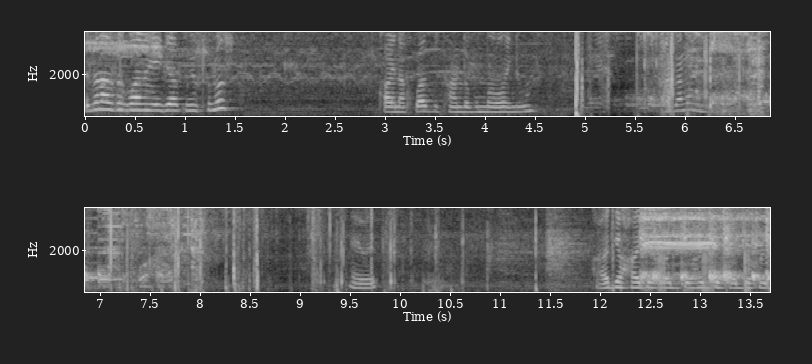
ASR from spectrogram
Neden artık bana hediye yapmıyorsunuz? Kaynaklar bir tane de bunlar oynayalım. Kazanalım mı? Evet. Hadi hadi hadi hadi hadi hadi.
